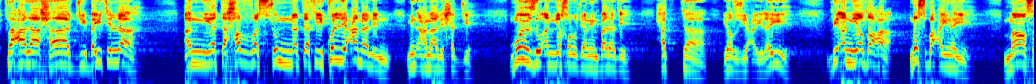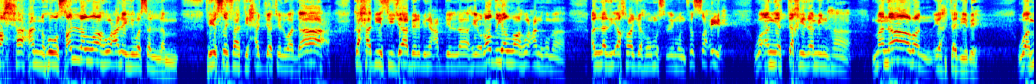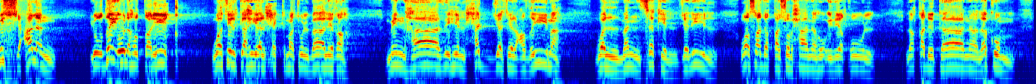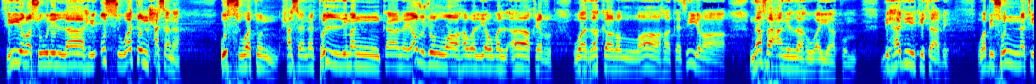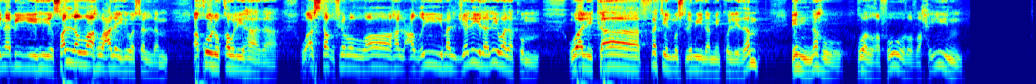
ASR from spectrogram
فعلى حاج بيت الله أن يتحرى السنة في كل عمل من أعمال حجه منذ أن يخرج من بلده حتى يرجع إليه بأن يضع نصب عينيه ما صح عنه صلى الله عليه وسلم في صفة حجة الوداع كحديث جابر بن عبد الله رضي الله عنهما الذي أخرجه مسلم في الصحيح وأن يتخذ منها منارا يهتدي به ومشعلا يضيء له الطريق وتلك هي الحكمة البالغة من هذه الحجة العظيمة والمنسك الجليل. وصدق سبحانه إذ يقول لقد كان لكم في رسول الله أسوة حسنة. أسوة حسنة لمن كان يرجو الله واليوم الآخر وذكر الله كثيرا. نفعني الله وإياكم بهدي كتابه وبسنة نبيه صلى الله عليه وسلم. أقول قولي هذا وأستغفر الله العظيم الجليل لي ولكم ولكافة المسلمين من كل ذنب إنه هو الغفور الرحيم.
